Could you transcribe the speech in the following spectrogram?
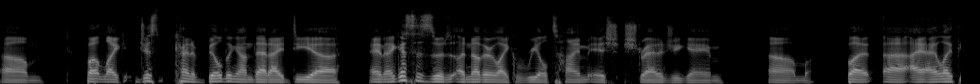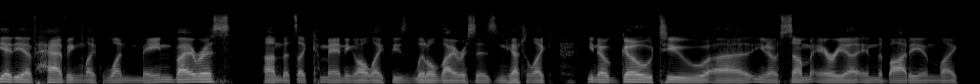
Um, but like just kind of building on that idea, and I guess this is another like real time ish strategy game. Um, but uh, I, I like the idea of having like one main virus um, that's like commanding all like these little viruses, and you have to like you know go to uh, you know some area in the body and like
